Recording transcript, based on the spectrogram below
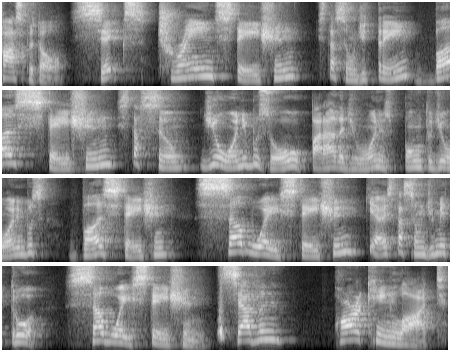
hospital. 6. Train station, estação de trem. Bus station, estação de ônibus ou parada de ônibus, ponto de ônibus. Bus station. Subway station, que é a estação de metrô. Subway station. 7. Parking lot,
